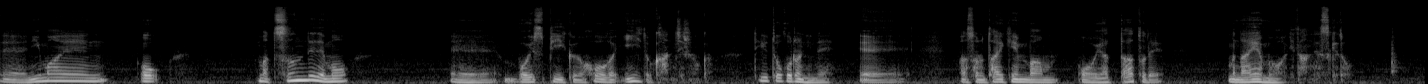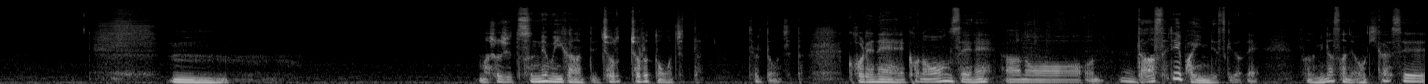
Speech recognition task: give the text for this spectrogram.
えー2万円を、まあ、積んででもえーボイスピークの方がいいと感じるのかっていうところにね、えまあ、その体験版をやった後で、まあ、悩むわけなんですけど。うん。まあ正直積んでもいいかなってちょろちょろっと思っちゃった。ちょろっと思っちゃった。これねこの音声ねあのー出せればいいんですけどね。その皆さんにお聞かせ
